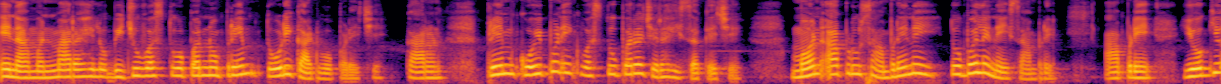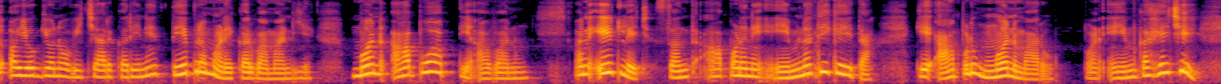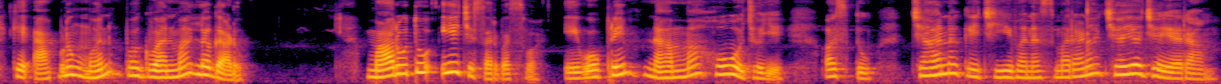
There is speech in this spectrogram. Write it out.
એના મનમાં રહેલો બીજું વસ્તુઓ પરનો પ્રેમ તોડી કાઢવો પડે છે, કારણ પ્રેમ કોઈ પણ એક વસ્તુ પર જ રહી શકે છે. મન આપણું સાંભળે નહીં તો ભલે નહીં સાંભળે. આપણે યોગ્ય અયોગ્યનો વિચાર કરીને તે પ્રમાણે કરવા માંડીએ. મન આપોઆપ ત્યાં આવવાનું. અને એટલે જ સંત આપણને એમ નથી કહેતા કે આપણું મન મારો, પણ એમ કહે છે કે આપણું મન ભગવાનમાં લગાડો. મારું તો એ જ સર્વસ્વ. એવો પ્રેમ નામમાં હોવો જોઈએ. અસ્તુ, જાનકી જીવન સ્મરણ જય જય રામ.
